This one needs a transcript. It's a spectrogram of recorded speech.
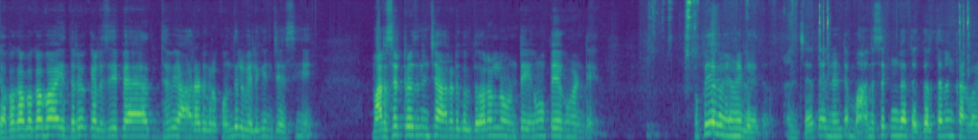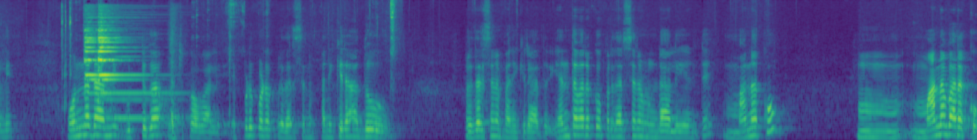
గబగబగబా ఇద్దరూ కలిసి పెద్దవి ఆరడుగుల కొందులు వెలిగించేసి మరుసటి రోజు నుంచి ఆరడుగుల దూరంలో ఉంటే ఏం ఉపయోగం అండి? ఉపయోగం ఏమీ లేదు. అంచేత ఏంటంటే మానసికంగా దగ్గరతనం కావాలి. ఉన్నదాన్ని గుట్టుగా ఉంచుకోవాలి. ఎప్పుడు కూడా ప్రదర్శన పనికిరాదు. ప్రదర్శన పనికిరాదు. ఎంతవరకు ప్రదర్శన ఉండాలి అంటే మనకు మన వరకు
